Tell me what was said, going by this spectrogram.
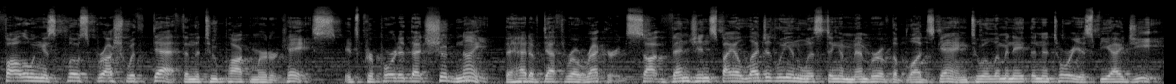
following his close brush with death in the Tupac murder case. It's purported that Suge Knight, the head of Death Row Records, sought vengeance by allegedly enlisting a member of the Bloods gang to eliminate the notorious B.I.G.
